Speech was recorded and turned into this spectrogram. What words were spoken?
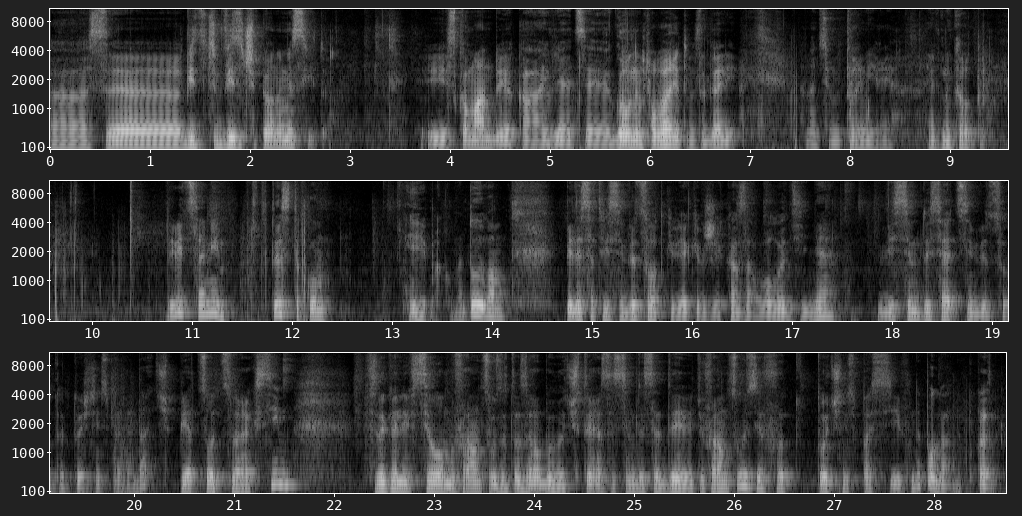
е, з е, від, від чемпіонами світу. І з командою, яка є головним фаворитом взагалі на цьому турнірі, як не крути. Дивіться самі статистику. Я її прокоментую вам. 58%, як я вже казав, володіння. 87% точність передач, 547. Взагалі, в цілому французи то зробили 479 у французів от, точність пасів. Непоганий показник.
